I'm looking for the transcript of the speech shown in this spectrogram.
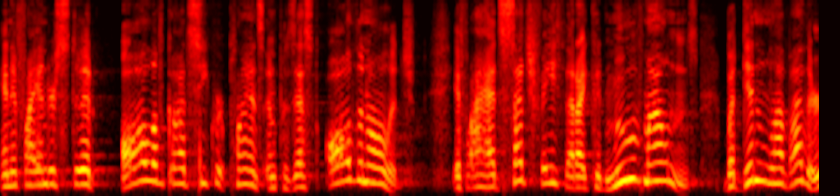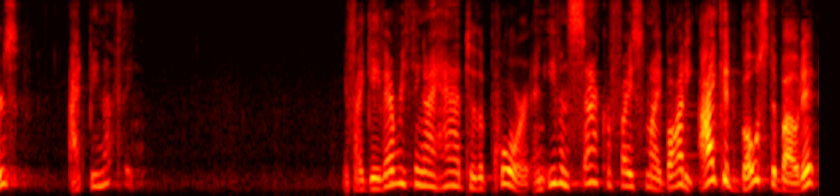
and if I understood all of God's secret plans and possessed all the knowledge, if I had such faith that I could move mountains, but didn't love others, I'd be nothing if I gave everything I had to the poor and even sacrificed my body, I could boast about it.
